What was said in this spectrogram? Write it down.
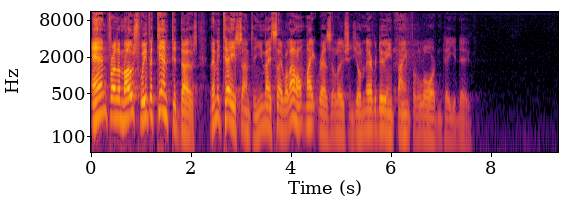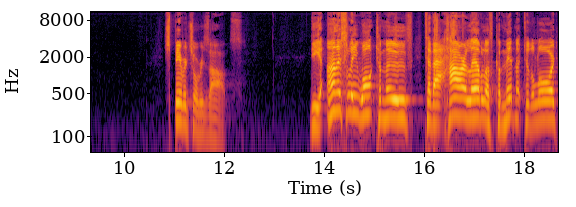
And for the most, we've attempted those. Let me tell you something. You may say, Well, I don't make resolutions. You'll never do anything for the Lord until you do. Spiritual resolves. Do you honestly want to move to that higher level of commitment to the Lord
